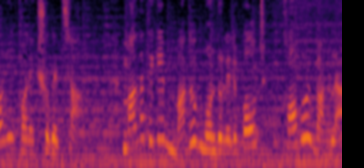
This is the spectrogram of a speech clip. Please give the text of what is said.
অনেক অনেক শুভেচ্ছা। মালদা থেকে মাধব মণ্ডলের রিপোর্ট, খবর বাংলা।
